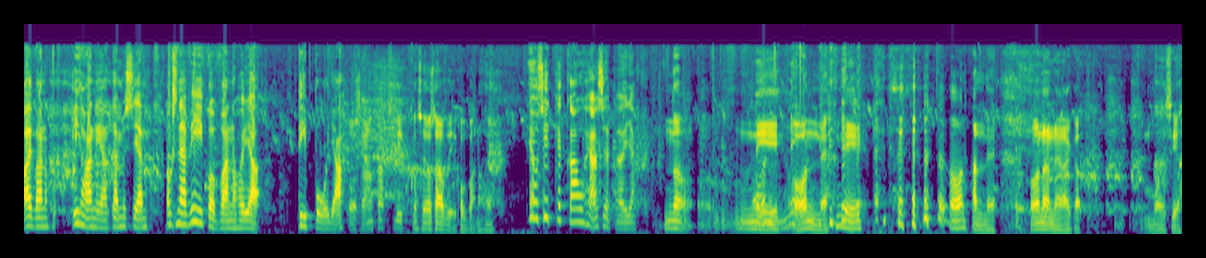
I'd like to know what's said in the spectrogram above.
aivan ihania tämmöisiä, onko nämä viikon vanhoja tipuja? osa on kaksi viikkoa, se osa on viikon vanhoja. Ne on sitten kauhea söpöjä. No niin, ne. on ne, niin. Onhan ne, onhan ne aika moisia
